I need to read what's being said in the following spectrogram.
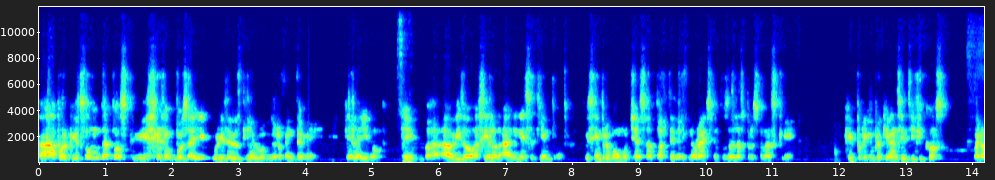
Ah, porque son datos que, pues hay curiosidades que luego de repente me, que he leído. Sí. ha habido así en ese tiempo, pues siempre hubo mucha esa parte de la ignorancia, entonces las personas que, que por ejemplo, que eran científicos, bueno,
